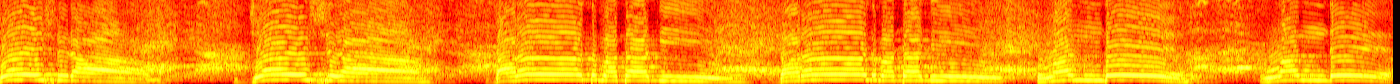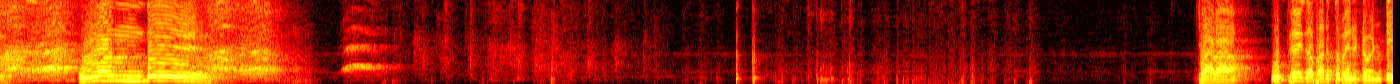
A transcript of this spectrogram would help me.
జై శ్రీరామ్ జై శ్రీరామ్ భారత్ మాతా की భారత్ మాతా की వందే వందే వందే చాలా ఉద్వేగభరితమైనటువంటి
